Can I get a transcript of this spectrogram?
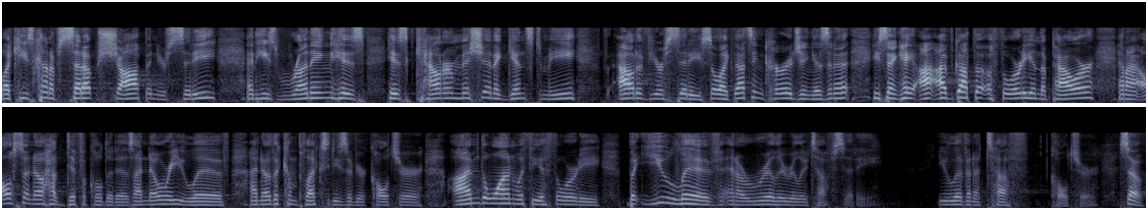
Like he's kind of set up shop in your city and he's running his, his counter mission against me out of your city. So, like, that's encouraging, isn't it? He's saying, Hey, I, have got the authority and the power, and I also know how difficult it is. I know where you live, I know the complexities of your culture. I'm the one with the authority, but you live in a really, really tough city. You live in a tough culture. So,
